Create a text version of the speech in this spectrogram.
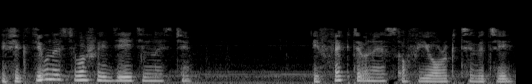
Эффективность вашей деятельности. Effectiveness of your activity.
